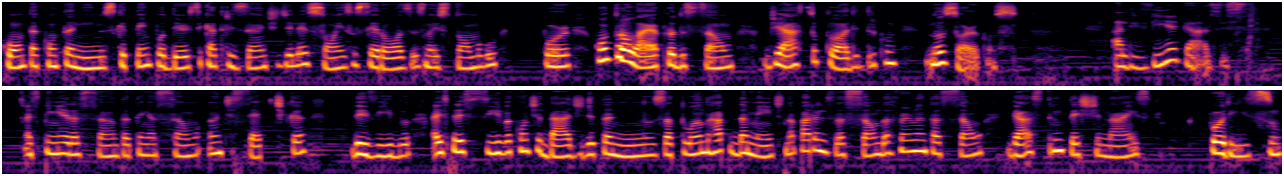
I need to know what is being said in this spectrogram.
conta com taninos que têm poder cicatrizante de lesões ulcerosas no estômago por controlar a produção de ácido clorídrico nos órgãos. Alivia gases. A espinheira santa tem ação antisséptica devido à expressiva quantidade de taninos atuando rapidamente na paralisação da fermentação gastrointestinais. Por isso,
